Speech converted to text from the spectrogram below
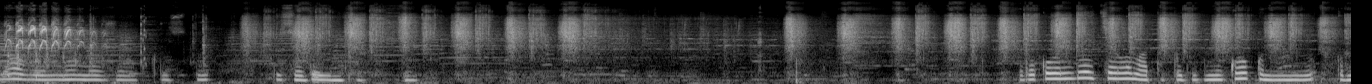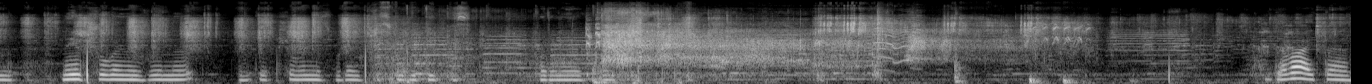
Ну, воно може користуватися до інших. Рекомендується ламати подібні кокони, якщо ви не якщо ви не збираєтесь робити якісь формати. Давайте.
